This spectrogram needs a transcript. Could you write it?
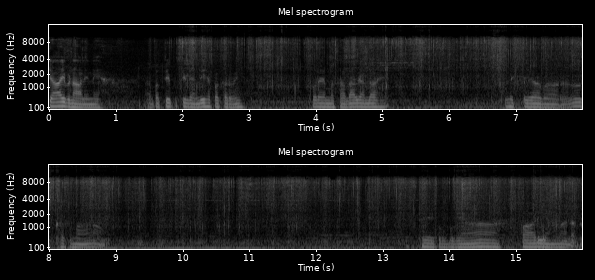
ਚਾਹ ਹੀ ਬਣਾ ਲੈਨੇ ਆ ਪੱਤੀ ਪੁੱਤੀ ਲੈਂਦੀ ਆਪਾਂ ਘਰੋਂ ਹੀ। ਥੋੜਾ ਜਿਹਾ ਮਸਾਲਾ ਲਿਆਂਦਾ ਹੈ ਨਿਕਲਿਆ ਬਾਹਰ ਖਸਮਾ। ਤੇ ਕੁੱਬ ਗਿਆ ਪਾੜੀ ਜਾਣਾ ਲੱਗ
